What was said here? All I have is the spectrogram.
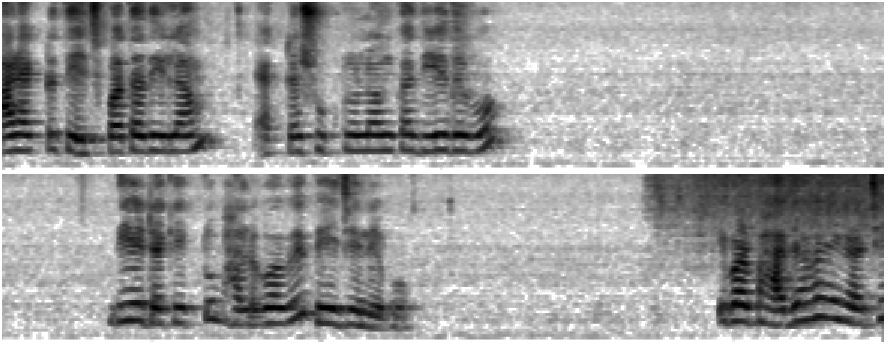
আর একটা তেজপাতা দিলাম, একটা শুকনো লঙ্কা দিয়ে দেবো। দিয়ে এটাকে একটু ভালোভাবে ভেজে নেব। এবার ভাজা হয়ে গেছে।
